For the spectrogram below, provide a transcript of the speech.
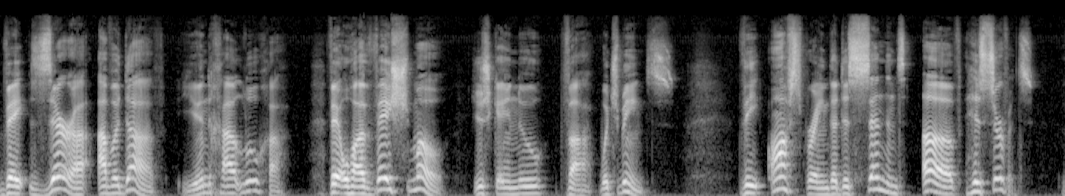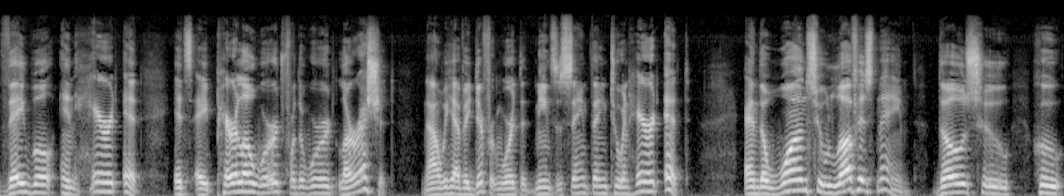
Ve'zera avodav yinchalucha. Ve'ohavei shmo yishkenu va, which means the offspring, the descendants of his servants, they will inherit it. It's a parallel word for the word lareshet. Now we have a different word that means the same thing to inherit it. And the ones who love his name, those who who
